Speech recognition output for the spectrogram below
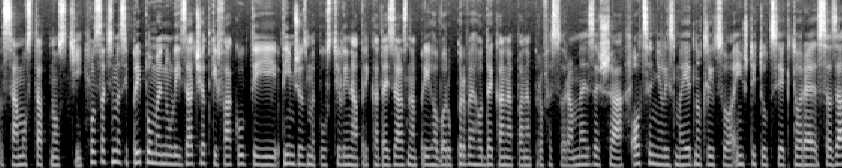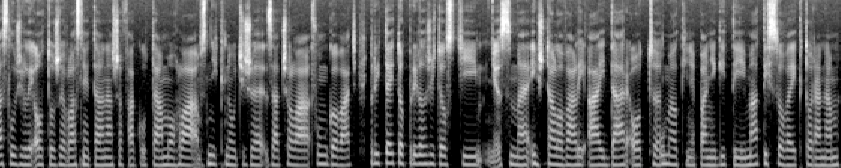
samostatnosti. V podstate sme si pripomenuli začiatky fakulty tým, že sme pustili napríklad aj záznam príhovoru prvého dekana pána profesora Mezeša. Ocenili sme jednotlivcov a inštitúcie, ktoré sa sa zaslúžili o to, že vlastne tá naša fakulta mohla vzniknúť, že začala fungovať. Pri tejto príležitosti sme inštalovali aj dar od umelkyne pani Gity Matisovej, ktorá nám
